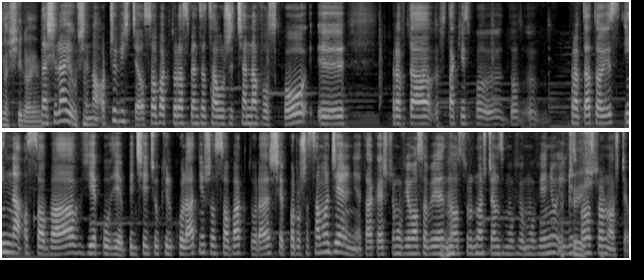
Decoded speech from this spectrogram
nasilają, nasilają się. No oczywiście, osoba, która spędza całe życie na wózku, yy, prawda, w takiej prawda, to jest inna osoba w wieku nie, 50 kilku lat niż osoba, która się porusza samodzielnie, tak? A jeszcze mówię o sobie mhm. no, z trudnością w mówieniu i z niepełnosprawnością.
